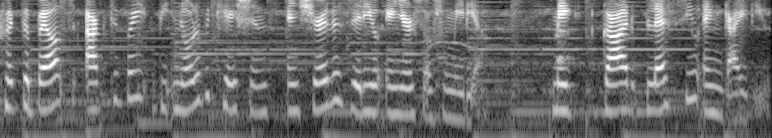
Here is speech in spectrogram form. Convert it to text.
Click the bell to activate the notifications and share this video in your social media. May God bless you and guide you.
